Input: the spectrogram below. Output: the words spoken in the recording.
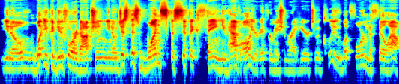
you know what you can do for adoption you know just this one specific thing you have all your information right here to include what form to fill out.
